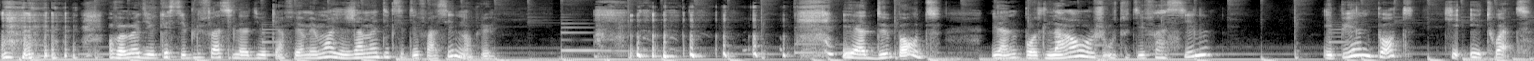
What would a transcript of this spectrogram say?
On va me dire que c'est plus facile à dire qu'à faire, mais moi j'ai jamais dit que c'était facile non plus. Il y a deux portes Il y a une porte large où tout est facile. Et puis il y a une porte qui est étroite,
